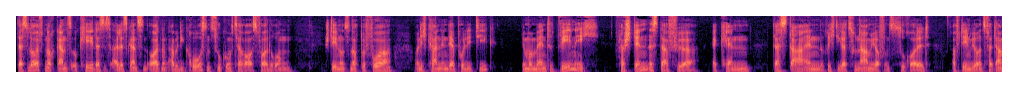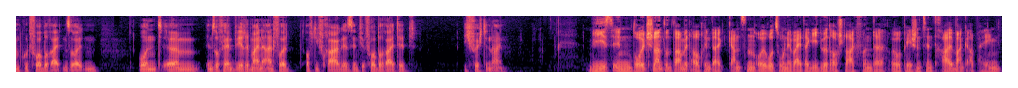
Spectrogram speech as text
Das läuft noch ganz okay, das ist alles ganz in Ordnung, aber die großen Zukunftsherausforderungen stehen uns noch bevor. Und ich kann in der Politik im Moment wenig Verständnis dafür erkennen, dass da ein richtiger Tsunami auf uns zurollt, auf den wir uns verdammt gut vorbereiten sollten. Und ähm, insofern wäre meine Antwort auf die Frage, sind wir vorbereitet? Ich fürchte nein. Wie es in Deutschland und damit auch in der ganzen Eurozone weitergeht, wird auch stark von der Europäischen Zentralbank abhängen.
